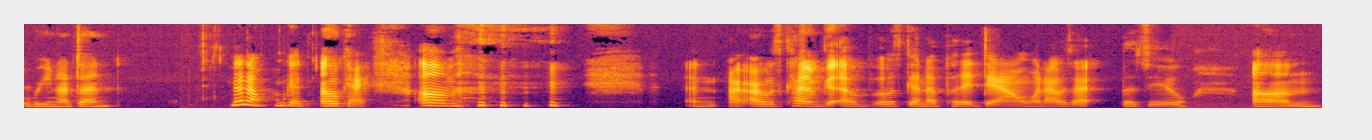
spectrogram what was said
Were you not done? No, no, I'm good. Okay. Um. and I, I was kind of I was gonna put it down when I was at the zoo. Um.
